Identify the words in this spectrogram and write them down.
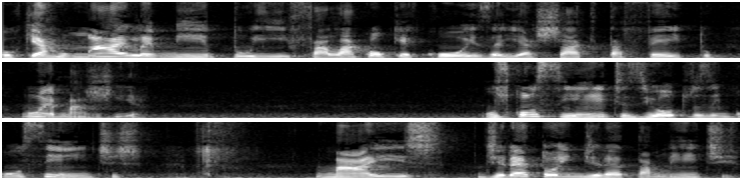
porque arrumar elemento e falar qualquer coisa e achar que está feito não é magia. Uns conscientes e outros inconscientes. Mas, direto ou indiretamente,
